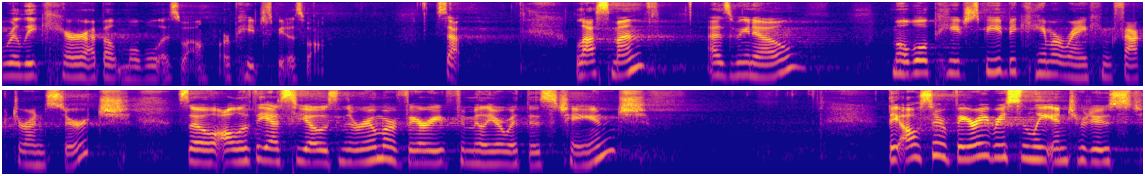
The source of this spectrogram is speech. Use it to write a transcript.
really care about mobile as well, or page speed as well. So, last month, as we know, mobile page speed became a ranking factor on search. So all of the SEOs in the room are very familiar with this change. They also very recently introduced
